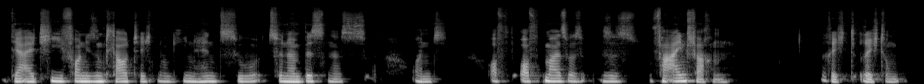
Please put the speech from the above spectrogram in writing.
der IT, von diesen Cloud-Technologien hin zu, zu einem Business. Und oft, oftmals was ist es vereinfachen Richt, Richtung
